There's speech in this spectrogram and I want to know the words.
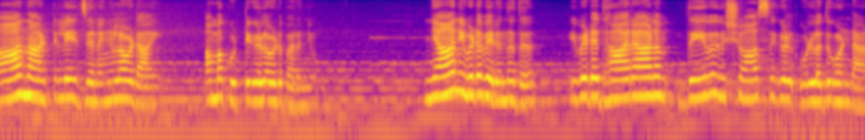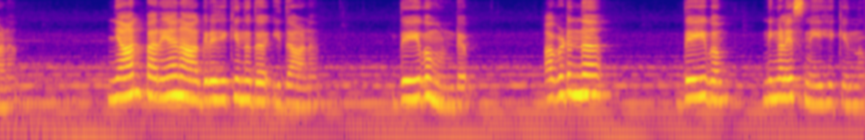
ആ നാട്ടിലെ ജനങ്ങളോടായി അമ്മ കുട്ടികളോട് പറഞ്ഞു ഞാൻ ഇവിടെ വരുന്നത് ഇവിടെ ധാരാളം ദൈവവിശ്വാസികൾ ഉള്ളതുകൊണ്ടാണ്. ഞാൻ പറയാൻ ആഗ്രഹിക്കുന്നത് ഇതാണ്. ദൈവമുണ്ട്. അവിടുന്ന് ദൈവം നിങ്ങളെ സ്നേഹിക്കുന്നു.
